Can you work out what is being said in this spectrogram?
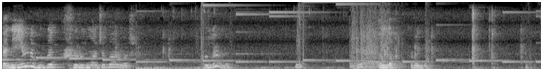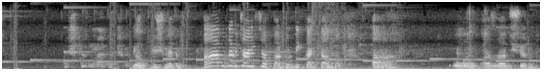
Ben iyiyim de burada kırılmacalar var. Kırılıyor mu? Allah kırıldı. Düştün mü düşmedin? Yok düşmedim. Aa burada bir tane kitap var. Dur dikkatli almam. Aa. Oo az daha düşüyordum.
